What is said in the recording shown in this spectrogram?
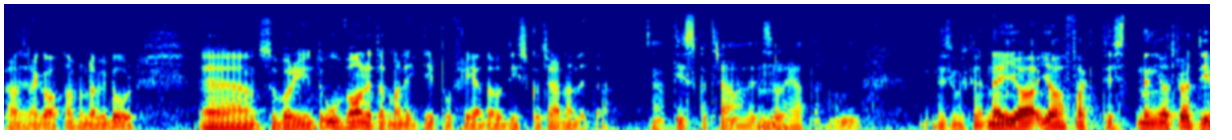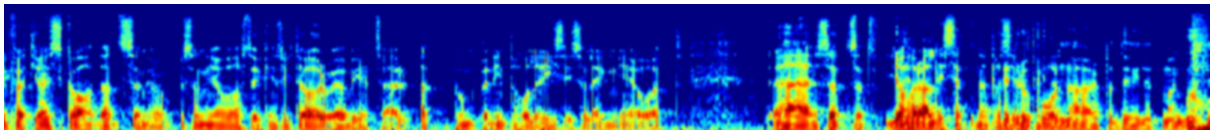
andra sidan gatan från där vi bor. Eh, så var det ju inte ovanligt att man gick dit på fredag och diskotränade lite. Ja, Discotränande, det är så Mm. det heter. Mm. Nej, jag, jag har faktiskt, men jag tror att det är för att jag är skadad sen jag, sen jag var styrkeinstruktör och jag vet så här att pumpen inte håller i sig så länge och att eh, så, att, så att jag har aldrig sett den här Det beror på när på dygnet man går.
